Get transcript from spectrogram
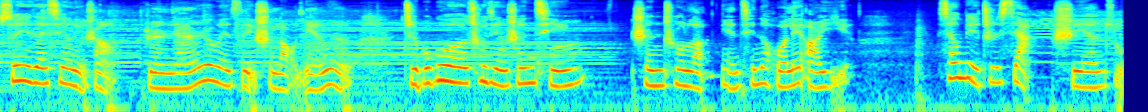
所以在心理上仍然认为自己是老年人，只不过触景生情，生出了年轻的活力而已。相比之下，实验组。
